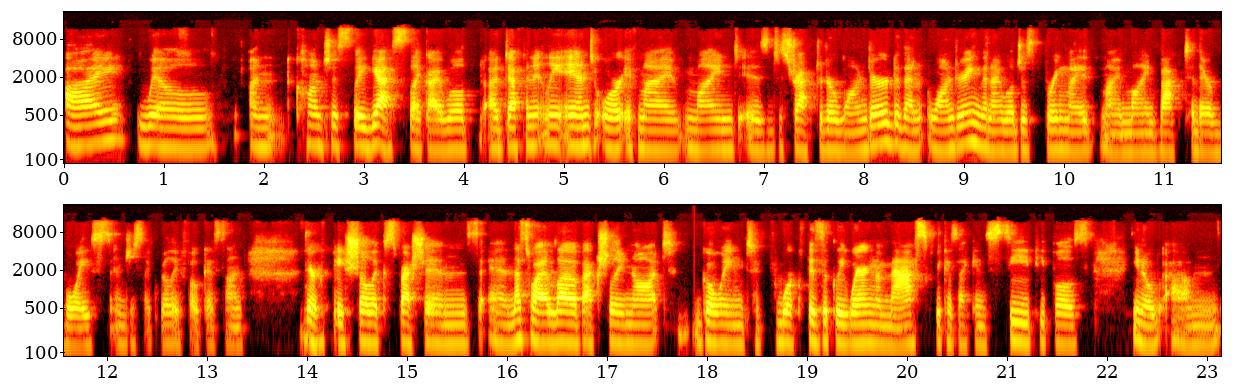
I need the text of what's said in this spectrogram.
I will unconsciously, yes, like I will uh, definitely, and or if my mind is distracted or wandered, then wandering, then I will just bring my my mind back to their voice and just like really focus on their mm-hmm. facial expressions. And that's why I love actually not going to work physically wearing a mask because I can see people's, you know, um,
